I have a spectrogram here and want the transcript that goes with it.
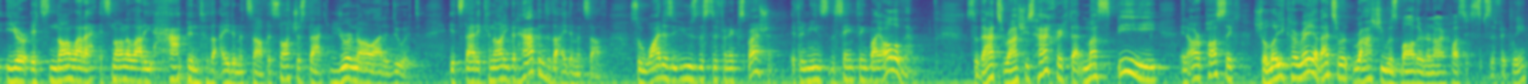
it's not allowed to, it's not allowed to happen to the item itself. It's not just that you're not allowed to do it. It's that it cannot even happen to the item itself. So why does it use this different expression if it means the same thing by all of them? So that's Rashi's hachrich. That must be in our pasuk shaloi kareya. That's what Rashi was bothered in our pasuk specifically,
